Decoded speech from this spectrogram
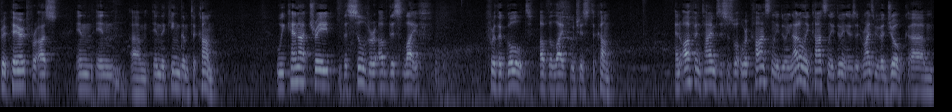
prepared for us in, in, um, in the kingdom to come. We cannot trade the silver of this life for the gold of the life which is to come. And oftentimes, this is what we're constantly doing. Not only constantly doing it, it reminds me of a joke. Um,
